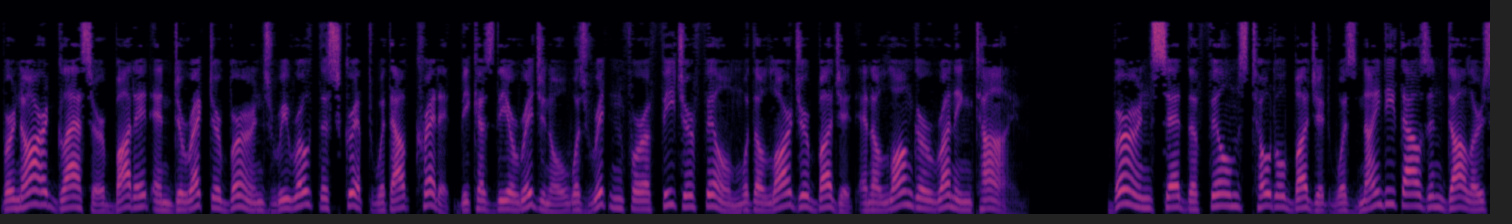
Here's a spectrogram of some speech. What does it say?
Bernard Glasser bought it and director Bernds rewrote the script without credit because the original was written for a feature film with a larger budget and a longer running time. Bernds said the film's total budget was $90,000.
